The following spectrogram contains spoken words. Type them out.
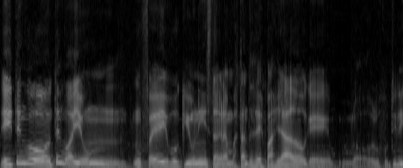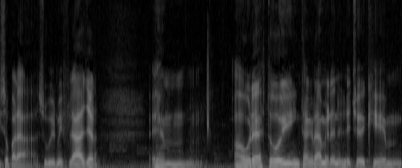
Y tengo, tengo ahí un, un Facebook y un Instagram bastante desmayado que utilizo para subir mi flyer. Em, ahora estoy Instagramer en el hecho de que em,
